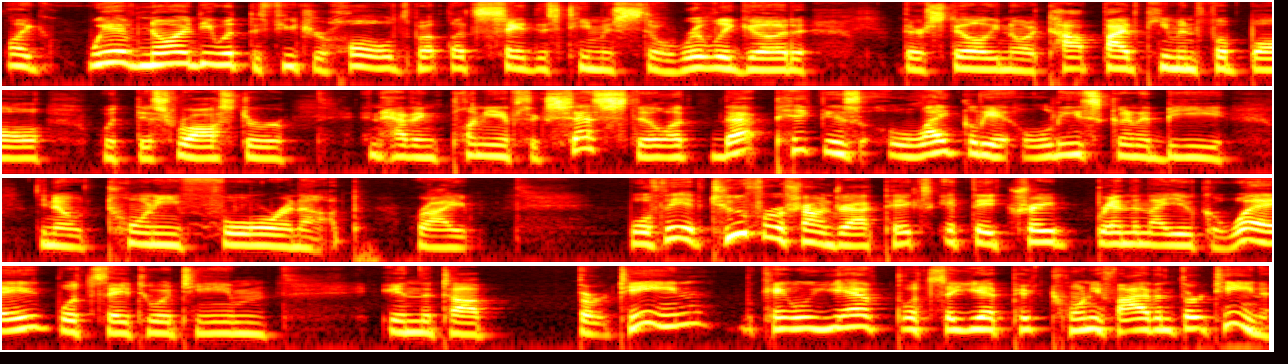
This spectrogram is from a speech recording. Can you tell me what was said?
like we have no idea what the future holds. But let's say this team is still really good. They're still you know a top five team in football with this roster and having plenty of success still. That pick is likely at least going to be you know 24 and up, right? Well, if they have two first round draft picks, if they trade Brandon Aiyuk away, let's say to a team in the top 13, okay, well, you have, let's say you have picked 25 and 13.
